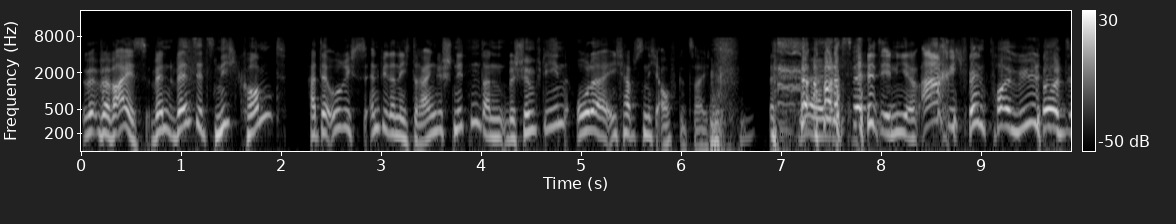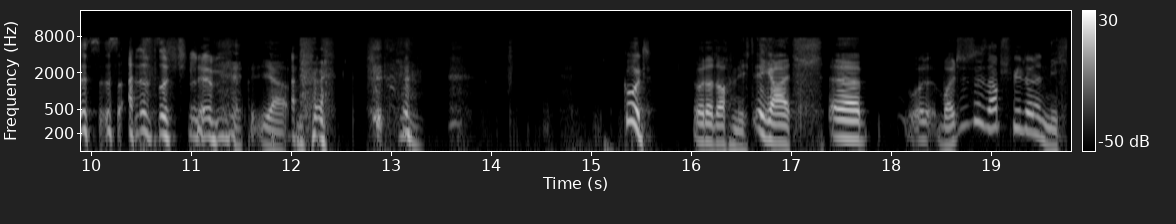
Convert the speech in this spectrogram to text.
Wer weiß, wenn es jetzt nicht kommt, hat der Ulrich es entweder nicht reingeschnitten, dann beschimpft ihn, oder ich habe es nicht aufgezeichnet. Aber das werdet ihr nie. Ach, ich bin voll müde und es ist alles so schlimm. Ja. Gut. Oder doch nicht. Egal. Äh, wolltest du es abspielen oder nicht?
